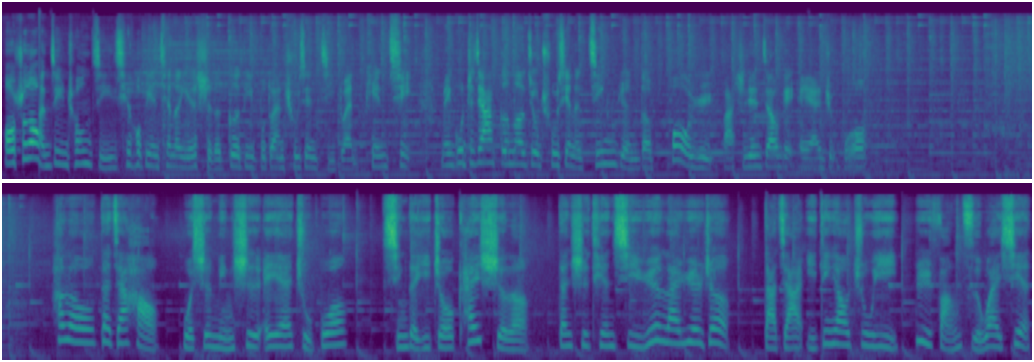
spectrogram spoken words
哦，说到环境冲击，气候变迁呢，也使得各地不断出现极端天气。美国芝加哥呢，就出现了惊人的暴雨。把时间交给 AI 主播。Hello，大家好，我是明视 AI 主播。新的一周开始了，但是天气越来越热，大家一定要注意预防紫外线，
